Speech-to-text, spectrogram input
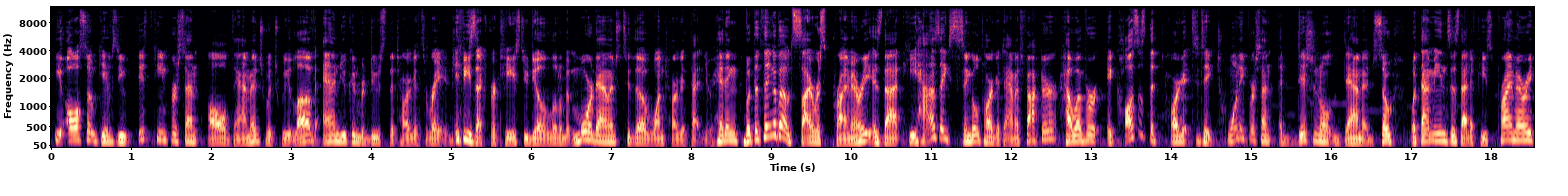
He also gives you 15 percent all damage which we love and you can reduce the target's rage. If he's expertise you deal a little bit more damage to the one target that you're hitting. But the thing about Cyrus primary is that he has a single target damage factor. However it causes the target to take 20 percent additional damage. So what that means is that if he's primary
